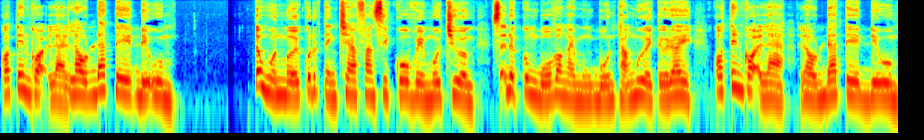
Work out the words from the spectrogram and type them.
có tên gọi là Laudate Deum Tông huấn mới của Đức Thánh Cha Francisco về môi trường sẽ được công bố vào ngày 4 tháng 10 tới đây, có tên gọi là Laudate Deum.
